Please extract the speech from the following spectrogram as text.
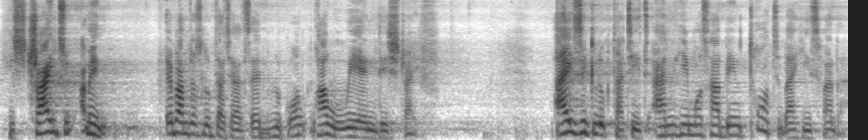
He's trying to, I mean, Abraham just looked at it and said, Look, how will we end this strife? Isaac looked at it and he must have been taught by his father.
